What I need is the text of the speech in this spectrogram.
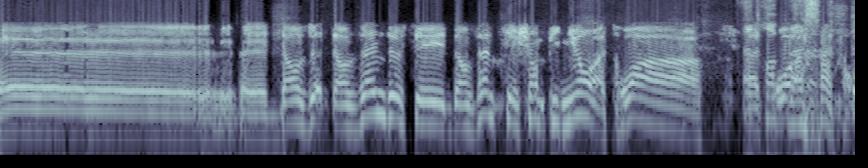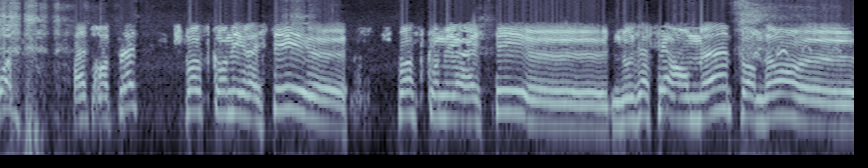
euh, euh, dans, dans un de ces dans un de ces champignons à trois À trois trois places. à trois à trois places. Je pense qu'on est resté euh, pense qu'on est resté euh, nos affaires en main pendant euh,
